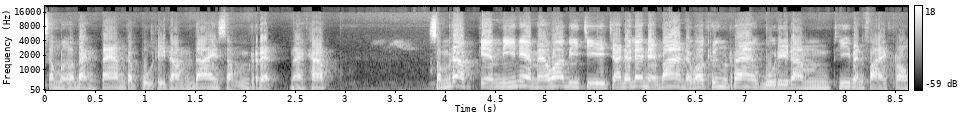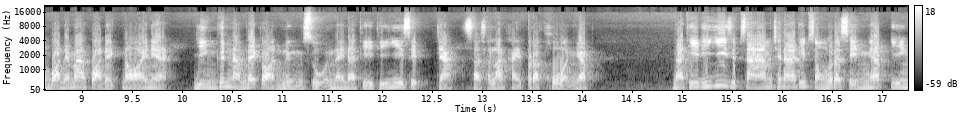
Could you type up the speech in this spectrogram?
เสมอแบ่งแต้มกับบุรีรัมได้สำเร็จนะครับสำหรับเกมนี้เนี่ยแม้ว่า BG จะได้เล่นในบ้านแต่ว่าครึ่งแรกบุรีรัมที่เป็นฝ่ายครองบอลได้มากกว่าเล็กน้อยเนี่ย ยิงขึ้นนำได้ก่อน 1-0 ในนาทีที่ 20 จากศาสลักไหประโคนครับ นาทีที่ 23 ชนาทิพย์สงกระสินครับ ยิง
